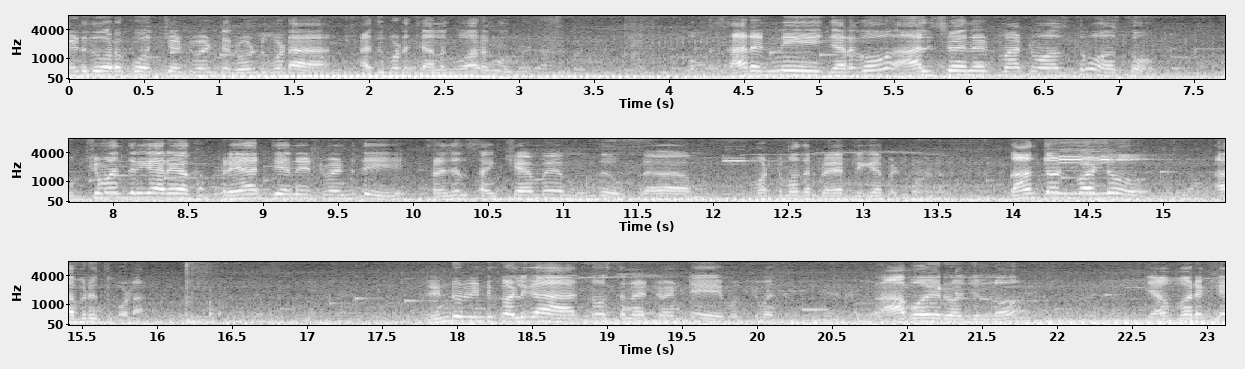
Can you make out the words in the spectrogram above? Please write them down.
ఏడుది వరకు వచ్చేటువంటి రోడ్డు కూడా అది కూడా చాలా ఘోరంగా ఉంది. ఒకసారి అన్నీ జరగవు. ఆలస్యమైనట్టు మాట వాస్తవం వాస్తవం ముఖ్యమంత్రి గారి యొక్క ప్రయారిటీ అనేటువంటిది ప్రజల సంక్షేమమే ముందు మొట్టమొదటి ప్రయారిటీగా పెట్టుకున్నాడు దాంతో పాటు అభివృద్ధి కూడా. రెండు రెండు కళ్ళుగా చూస్తున్నటువంటి ముఖ్యమంత్రి. రాబోయే రోజుల్లో ఎవరికి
